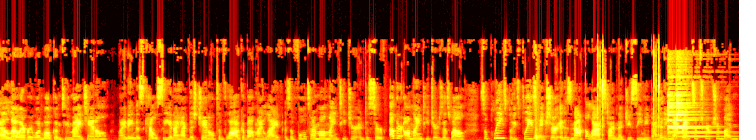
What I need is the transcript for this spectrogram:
Hello everyone, welcome to my channel. My name is Kelsey and I have this channel to vlog about my life as a full-time online teacher and to serve other online teachers as well. So please, please, please make sure it is not the last time that you see me by hitting that red subscription button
